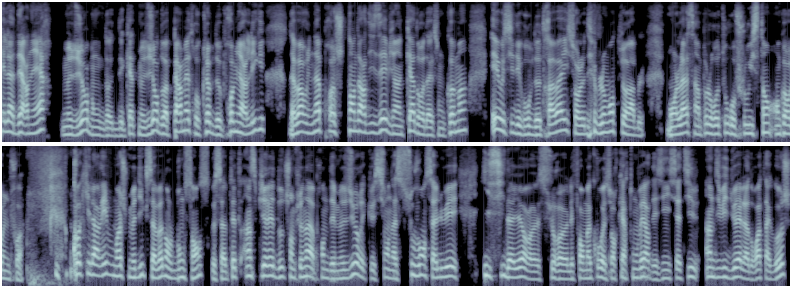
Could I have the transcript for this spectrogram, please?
Et la dernière mesure, donc des quatre mesures, doit permettre aux clubs de première ligue d'avoir une approche standardisée via un cadre d'action commun et aussi des groupes de travail sur le développement durable. Bon, là, c'est un peu le retour au flouistant, encore une fois. Quoi qu'il arrive, moi, je me dis que ça va dans le bon sens, que ça va peut-être inspirer d'autres championnats à prendre des mesures et que si on a souvent salué ici d'ailleurs euh, sur euh, les formats courts et sur carton vert des initiatives individuelles à droite à gauche,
